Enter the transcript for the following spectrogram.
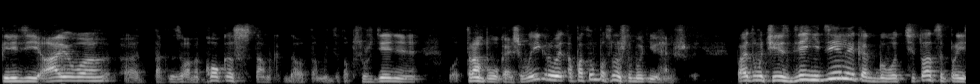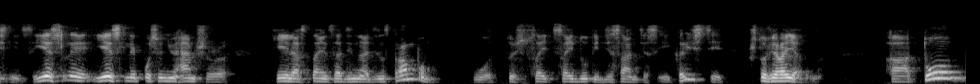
Впереди Айова, э, так называемый кокос, там, когда вот там идет обсуждение. Вот, Трамп его, конечно, выигрывает, а потом посмотрим, что будет в Нью-Хэмпшире. Поэтому через две недели как бы вот ситуация прояснится. Если, если после Нью-Хэмпшира Хейли останется один на один с Трампом, вот, то есть сойдут и Десантис, и Кристи, что вероятно, а, то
